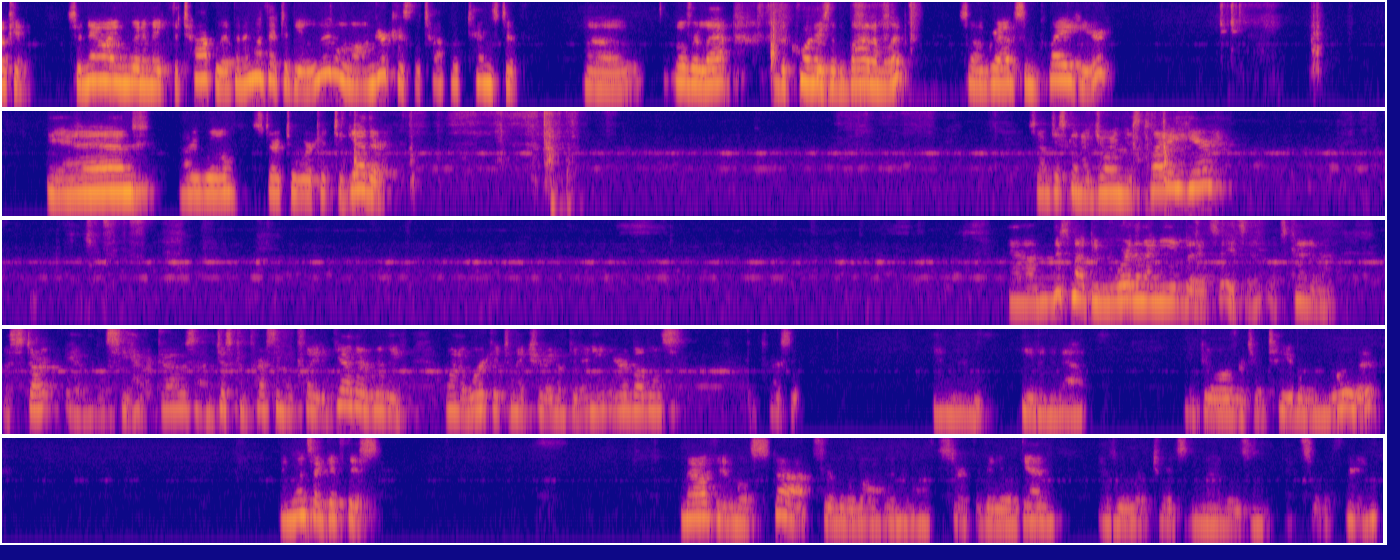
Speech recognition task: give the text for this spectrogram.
Okay, so now I'm going to make the top lip, and I want that to be a little longer because the top lip tends to uh, overlap the corners of the bottom lip. So I'll grab some clay here. And I will start to work it together. So I'm just going to join this clay here. And um, this might be more than I need, but it's it's a, it's kind of a, a start, and we'll see how it goes. I'm just compressing the clay together. Really want to work it to make sure I don't get any air bubbles. Compress it and then even it out. Go over to a table and roll it. And once I get this mouth in, we'll stop for a little while and then I'll start the video again as we work towards the nose and that sort of thing.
